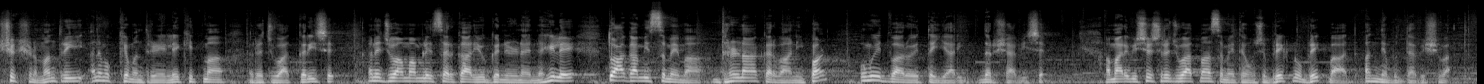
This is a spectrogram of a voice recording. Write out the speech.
શિક્ષણ મંત્રી અને મુખ્યમંત્રીને લેખિતમાં રજૂઆત કરી છે. અને જો આ મામલે સરકાર યોગ્ય નિર્ણય નહીં લે, તો આગામી સમયમાં ધરણા કરવાની પણ ઉમેદવારોએ તૈયારી દર્શાવી છે. અમારી વિશેષ રજૂઆતમાં સમય થયું છે. બ્રેકનો બ્રેક બાદ અન્ય મુદ્દા વિશે વાત.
